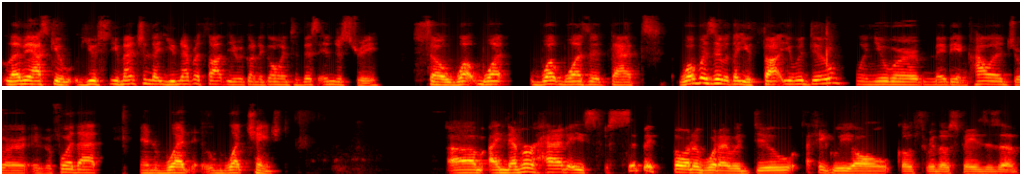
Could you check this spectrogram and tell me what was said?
let me ask you, you. You mentioned that you never thought that you were going to go into this industry. So what what what was it that what was it that you thought you would do when you were maybe in college or before that, and what what changed? Um, I never had a specific thought of what I would do. I think we all go through those phases of,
